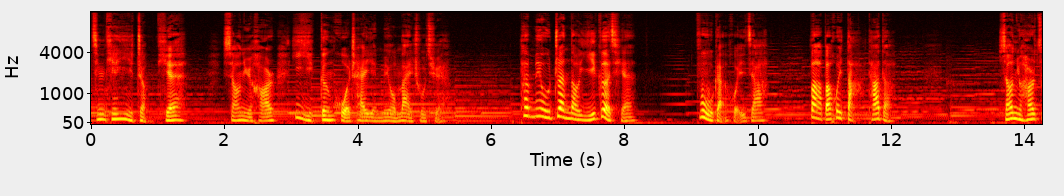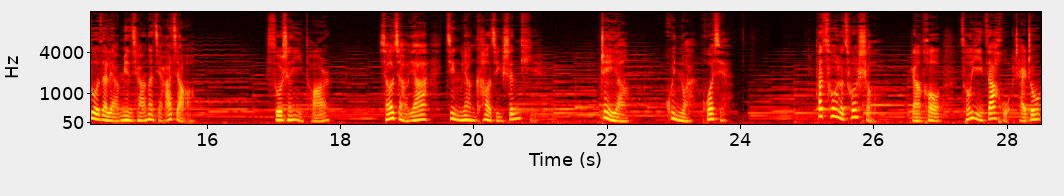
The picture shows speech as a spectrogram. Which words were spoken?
今天一整天，小女孩一根火柴也没有卖出去，她没有赚到一个钱，不敢回家，爸爸会打她的。小女孩坐在两面墙的夹角，缩成一团儿。小脚丫尽量靠近身体，这样会暖和些。他搓了搓手，然后从一扎火柴中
